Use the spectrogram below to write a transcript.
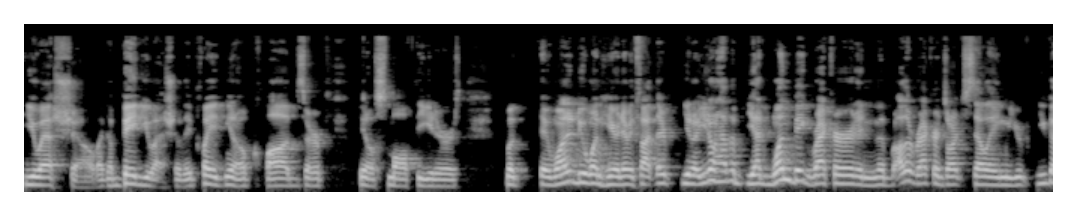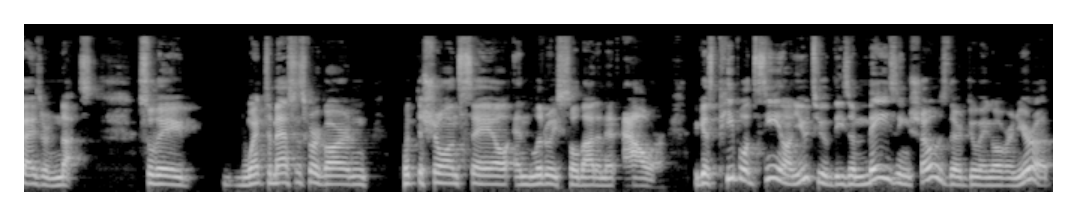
U.S. show, like a big U.S. show. They played you know clubs or you know small theaters, but they wanted to do one here, and they thought they you know you don't have a you had one big record, and the other records aren't selling. You you guys are nuts. So they went to Madison Square Garden put the show on sale, and literally sold out in an hour because people had seen on YouTube these amazing shows they're doing over in Europe,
